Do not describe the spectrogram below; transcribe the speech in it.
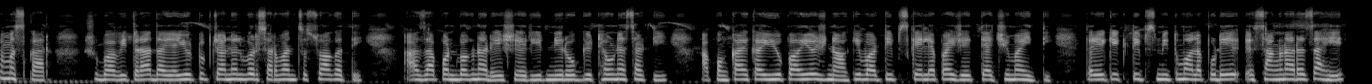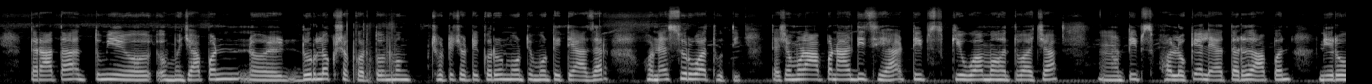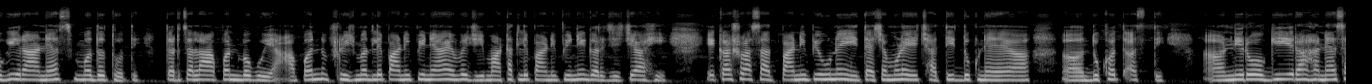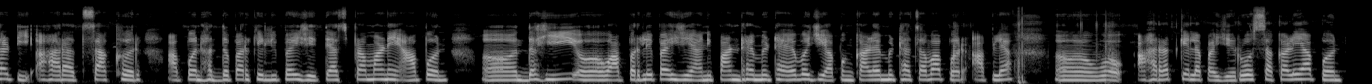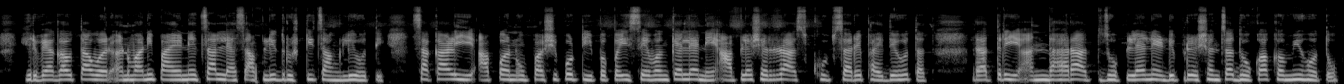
नमस्कार. शुभावित राधा या यूट्यूब चॅनलवर सर्वांचं स्वागत आहे. आज आपण बघणार आहे शरीर निरोगी ठेवण्यासाठी आपण काय काय उपाययोजना किंवा टिप्स केल्या पाहिजेत त्याची माहिती. तर एक एक टिप्स मी तुम्हाला पुढे सांगणारच आहे. तर आता तुम्ही म्हणजे आपण दुर्लक्ष करतो मग छोटे छोटे करून मोठे मोठे ते आजार होण्यास सुरुवात होती. त्याच्यामुळं आपण आधीच ह्या टिप्स किंवा महत्त्वाच्या टिप्स फॉलो केल्या तर आपण निरोगी राहण्यास मदत होते. तर चला आपण बघूया. आपण फ्रीजमधले पाणी पिण्याऐवजी माठातले पाणी पिणे गरजेचे आहे. एका श्वासात पाणी पिऊ नये त्याच्यामुळे छातीत दुखण्या दुखत असते. निरोगी राहण्यासाठी आहारात साखर आपण हद्दपार केली पाहिजे. त्याचप्रमाणे आपण दही वापरले पाहिजे आणि पांढऱ्या मिठाऐवजी आपण काळ्या मिठाचा वापर आपल्या व आहारात केला पाहिजे. रोज सकाळी आपण हिरव्या गवतावर अनवाणी पायाने चालल्यास आपली दृष्टी चांगली होते. सकाळी आपण उपाशीपोटी पपई सेवन केल्याने आपल्या शरीरास खूप सारे फायदे होतात. रात्री अंधारात झोपल्याने डिप्रेशनचा धोका कमी होतो.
